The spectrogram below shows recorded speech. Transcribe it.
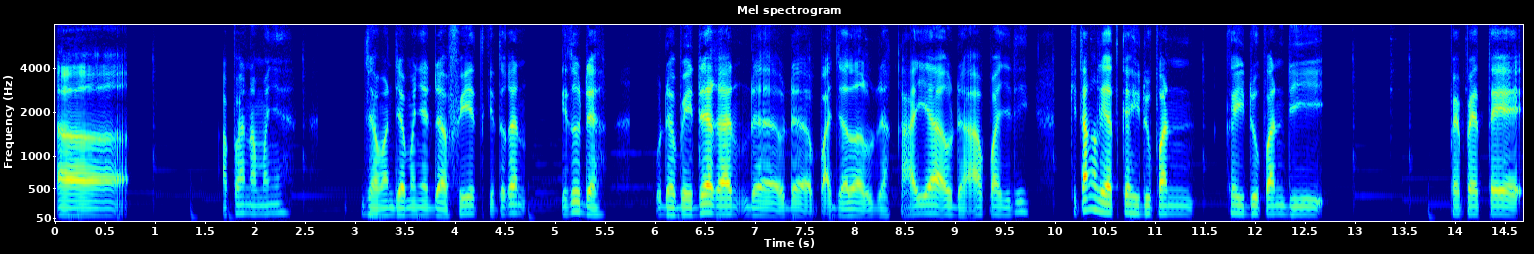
eh apa namanya? Zaman-zamannya David gitu kan itu udah udah beda kan, udah udah Pak Jalal udah kaya, udah apa. Jadi kita ngelihat kehidupan kehidupan di PPT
